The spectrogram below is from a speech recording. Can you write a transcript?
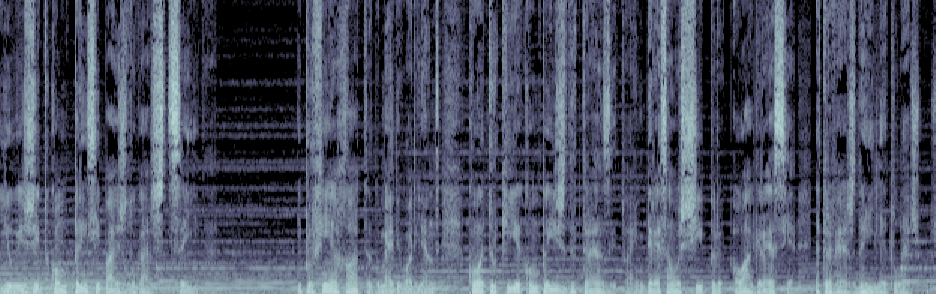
e o Egito como principais lugares de saída e, por fim, a rota do Médio Oriente, com a Turquia como país de trânsito em direção a Chipre ou à Grécia, através da ilha de Lesbos.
